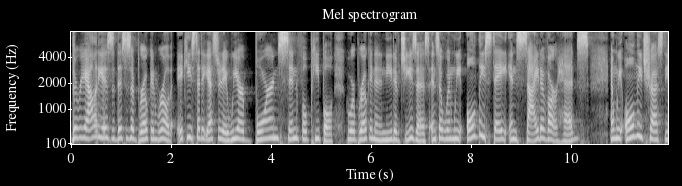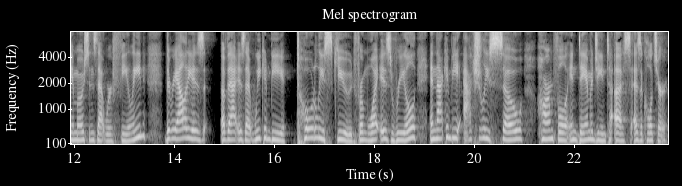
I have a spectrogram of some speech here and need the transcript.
The reality is this is a broken world. Icky said it yesterday. We are born sinful people who are broken and in need of Jesus. And so when we only stay inside of our heads and we only trust the emotions that we're feeling, the reality is of that is that we can be totally skewed from what is real. And that can be actually so harmful and damaging to us as a culture.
